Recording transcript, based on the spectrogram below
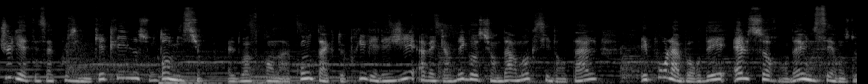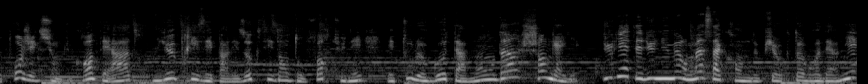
Juliette et sa cousine Kathleen sont en mission. Elles doivent prendre un contact privilégié avec un négociant d'armes occidental et pour l'aborder, elles se rendent à une séance de projection du Grand Théâtre, lieu prisé par les Occidentaux fortunés et tout le Gotha mondain shanghaïais. Juliette est d'une humeur massacrante depuis octobre dernier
